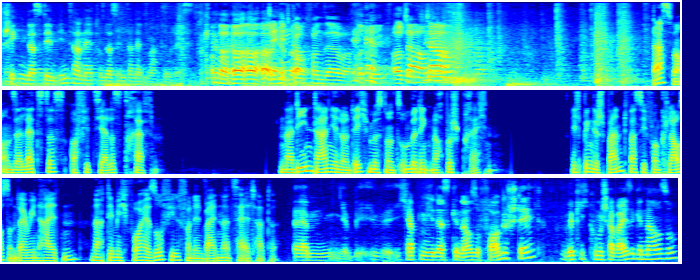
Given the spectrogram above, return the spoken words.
schicken das dem Internet und das Internet macht den Rest. Der Hit kommt von selber. Okay, also. Ciao. Ciao. Das war unser letztes offizielles Treffen. Nadine, Daniel und ich müssen uns unbedingt noch besprechen. Ich bin gespannt, was Sie von Klaus und Irene halten, nachdem ich vorher so viel von den beiden erzählt hatte. Ähm, ich habe mir das genauso vorgestellt, wirklich komischerweise genauso.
